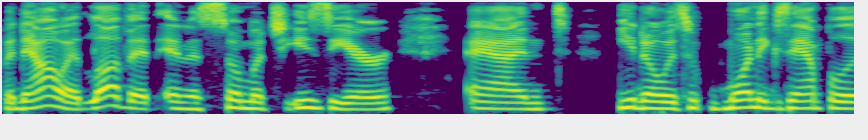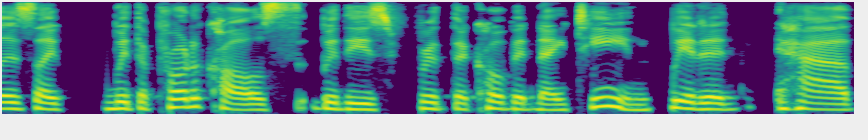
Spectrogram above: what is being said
But now I love it, and it's so much easier. And you know, as one example is like with the protocols with these for the COVID nineteen, we had to have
